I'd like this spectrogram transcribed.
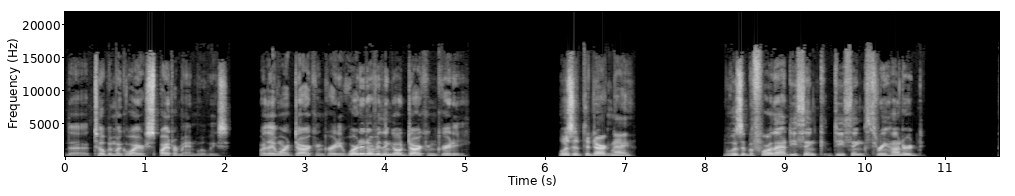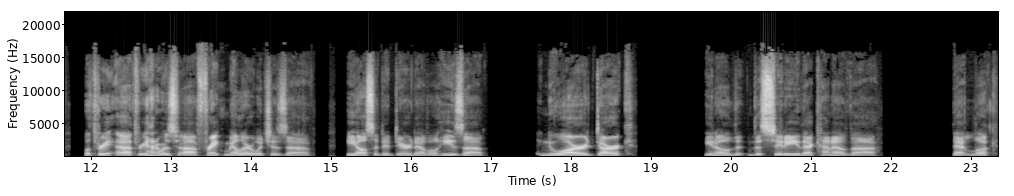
the Tobey Maguire Spider-Man movies where they weren't dark and gritty. Where did everything go dark and gritty? was, was it, it- the Dark Knight? Was it before that? Do you think do you think 300? Well, three uh, three hundred was uh, Frank Miller, which is uh, he also did Daredevil. He's a noir, dark, you know, the the city that kind of uh, that look.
